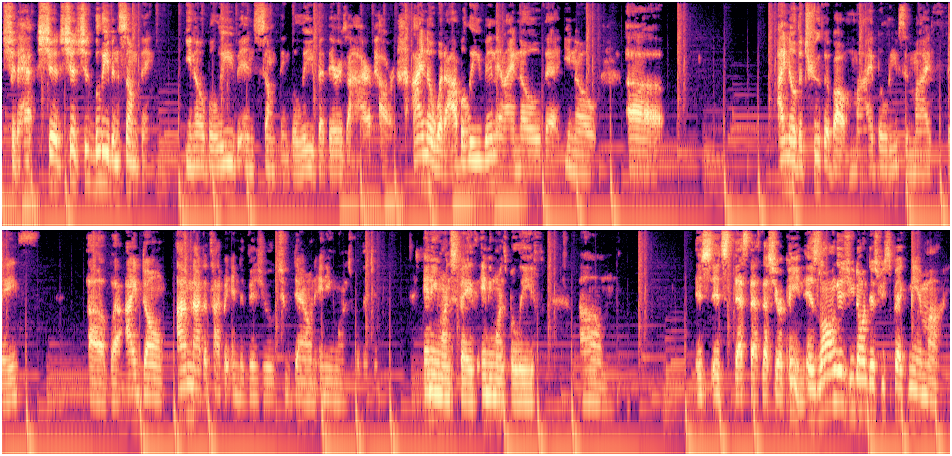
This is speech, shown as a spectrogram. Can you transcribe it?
should have should should should believe in something you know believe in something believe that there is a higher power i know what i believe in and i know that you know uh, I know the truth about my beliefs and my faith, uh, but I don't. I'm not the type of individual to down anyone's religion, anyone's faith, anyone's belief. Um, it's it's that's that's that's your opinion. As long as you don't disrespect me and mine,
